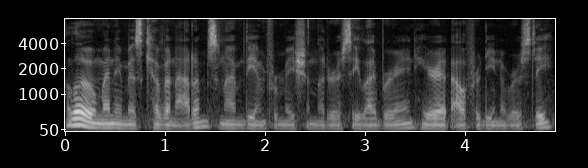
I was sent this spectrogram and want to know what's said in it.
Hello, my name is Kevin Adams and I'm the Information Literacy Librarian here at Alfred University.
